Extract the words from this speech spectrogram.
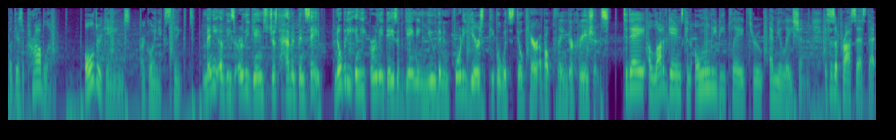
But there's a problem older games are going extinct. Many of these early games just haven't been saved. Nobody in the early days of gaming knew that in 40 years people would still care about playing their creations. Today, a lot of games can only be played through emulation. This is a process that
